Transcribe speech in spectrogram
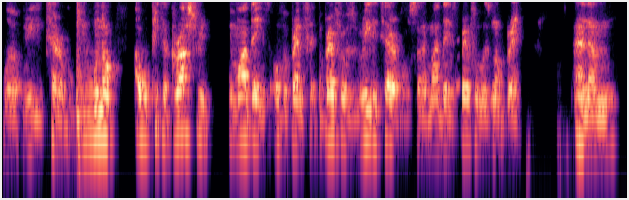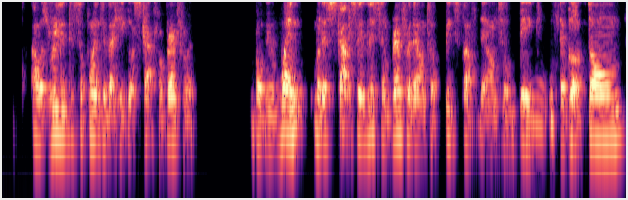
were really terrible. You will not. I will pick a grassroots in my days over Brentford. Brentford was really terrible. So in my days, Brentford was not great. And um, I was really disappointed that he got scouted for Brentford. But we went, but the scout said, listen, Brentford, they're onto big stuff. They're onto big, mm. they've got a dome,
